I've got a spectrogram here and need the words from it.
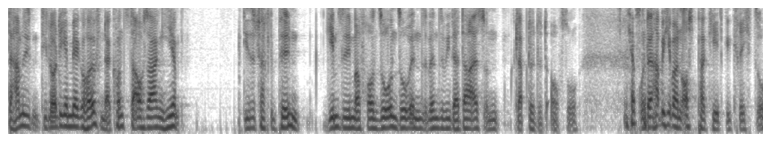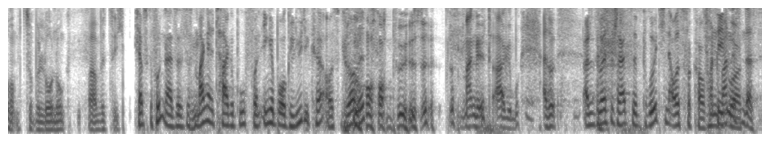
Da haben sie die Leute ja mehr geholfen. Da konntest du auch sagen, hier, diese Schachtel Pillen, geben Sie mal Frau so und so, wenn, wenn sie wieder da ist und klappte das auch so. Ich habe es Und dann habe ich immer ein Ostpaket gekriegt, so zur Belohnung. War witzig. ich hab's gefunden. Also es ist das Mangeltagebuch von Ingeborg Lüdecke aus Wörlitz. Oh, böse. Das Mangeltagebuch. Also, Also zum Beispiel schreibt sie Brötchen ausverkauft. von 10 wann Uhr. ist denn das?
